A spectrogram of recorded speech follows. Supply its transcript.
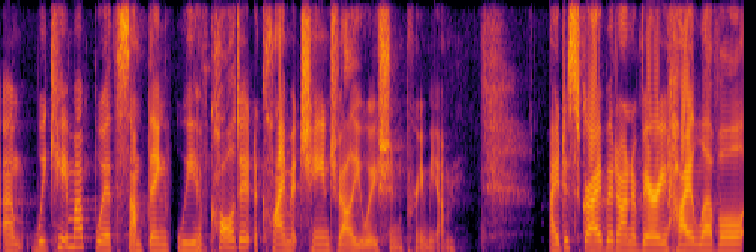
um, we came up with something, we have called it a climate change valuation premium. I describe it on a very high level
